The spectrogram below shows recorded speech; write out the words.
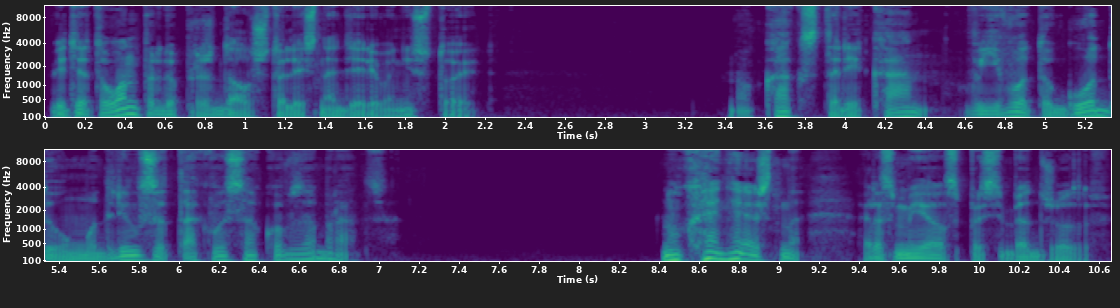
«Ведь это он предупреждал, что лезть на дерево не стоит». Но как старикан в его-то годы умудрился так высоко взобраться? «Ну, конечно», — рассмеялся по себя Джозеф.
